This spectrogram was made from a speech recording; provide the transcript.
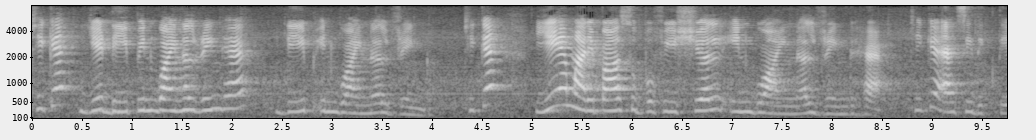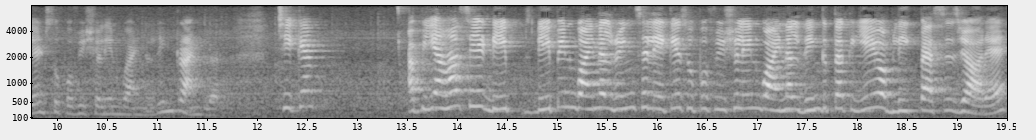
ठीक है? ये डीप इनग्वाइनल रिंग है डीप इनग्वाइनल रिंग ठीक है? ये हमारे पास सुपरफिशियल इनग्वाइनल रिंग है। ठीक है, ऐसी दिखती है superficial in inguinal ring triangular ठीक है, अब यहाँ से deep deep in inguinal ring से लेके सुपरफिशियल इन इनग्वाइनल रिंग तक ये ऑब्लिक पैसेज जा रहा है,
